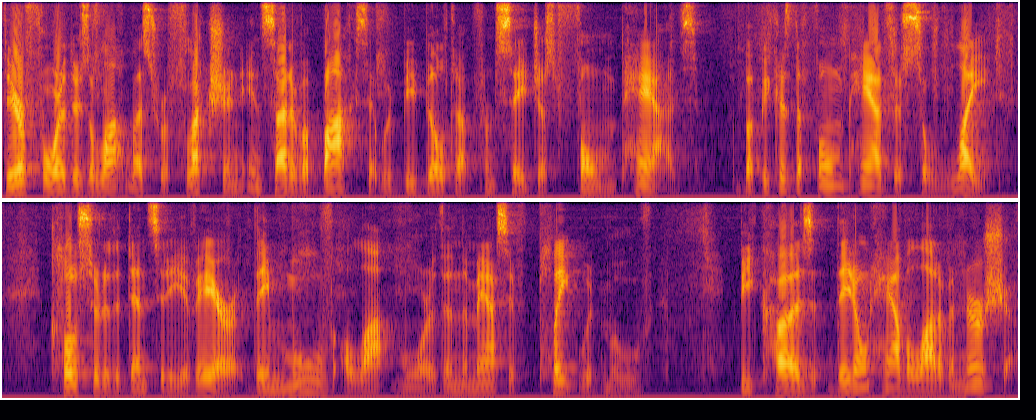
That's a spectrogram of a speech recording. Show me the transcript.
Therefore, there's a lot less reflection inside of a box that would be built up from, say, just foam pads but because the foam pads are so light, closer to the density of air, they move a lot more than the massive plate would move because they don't have a lot of inertia.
